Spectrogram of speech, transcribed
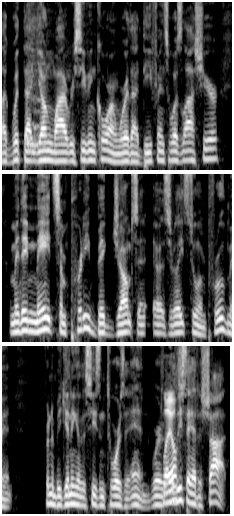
like with that young wide receiving corps and where that defense was last year. I mean, they made some pretty big jumps in, as it relates to improvement from the beginning of the season towards the end, where Playoffs? at least they had a shot.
